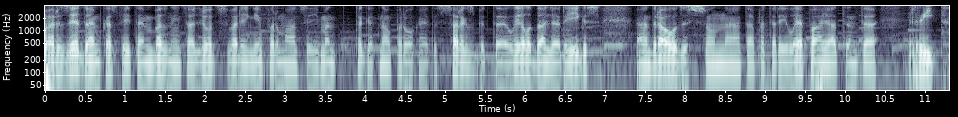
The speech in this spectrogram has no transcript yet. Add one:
par ziedojumu kastītēm baznīcā ļoti svarīga informācija. Man tagad nav par rokai tas saraksts, bet uh, liela daļa Rīgas uh, draudzes un uh, tāpat arī Liepājā, tad rīt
